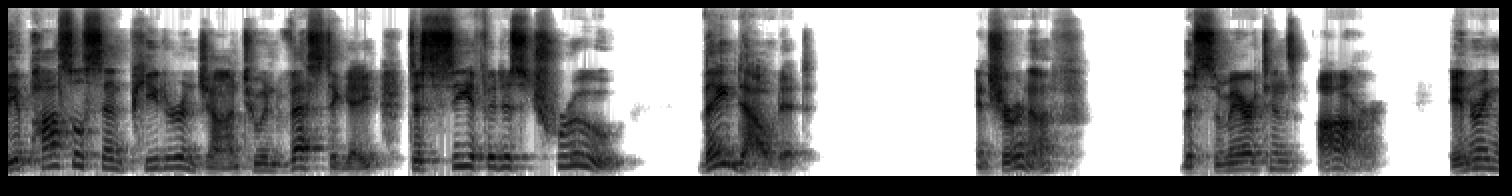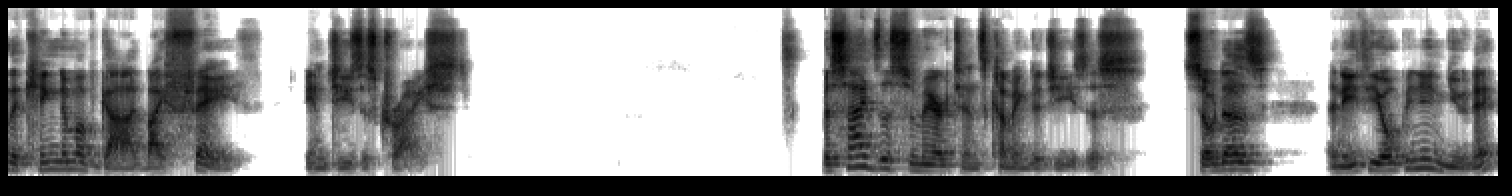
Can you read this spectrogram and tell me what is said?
the apostles send Peter and John to investigate to see if it is true. They doubt it. And sure enough, the Samaritans are entering the kingdom of God by faith in Jesus Christ. Besides the Samaritans coming to Jesus, so does an Ethiopian eunuch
